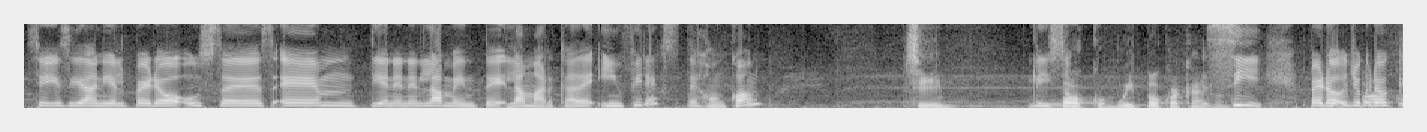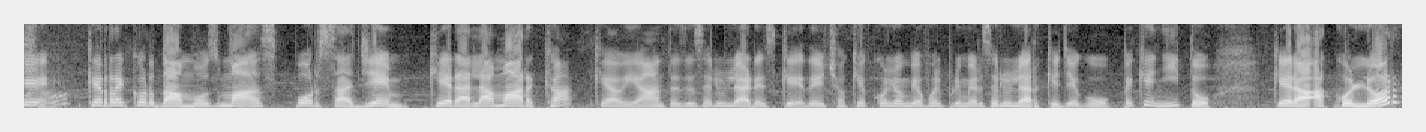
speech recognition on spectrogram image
Sí, sí, Daniel, pero ustedes em, tienen en la mente la marca de Infinex de Hong Kong. Sí, poco, muy poco acá, ¿no? Sí, pero yo creo que, que recordamos más por Sayem, que era la marca que había antes de celulares, que de hecho aquí a Colombia fue el primer celular que llegó pequeñito, que era a color,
